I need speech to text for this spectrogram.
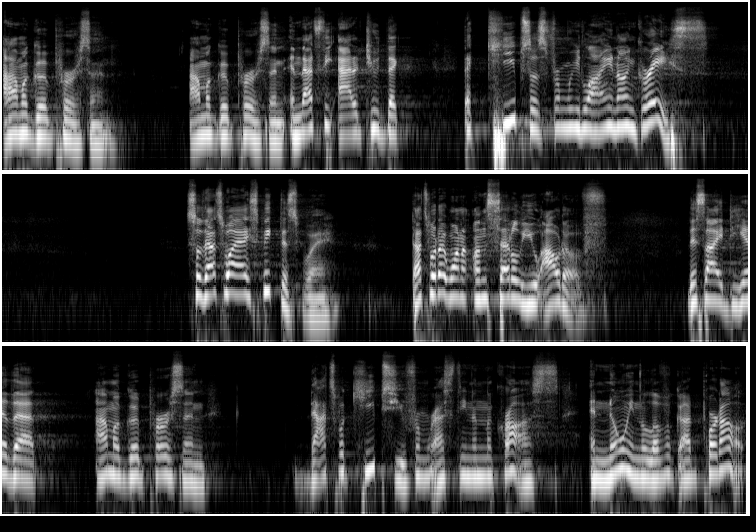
I'm a good person. I'm a good person. And that's the attitude that that keeps us from relying on grace. So that's why I speak this way. That's what I want to unsettle you out of. This idea that I'm a good person, that's what keeps you from resting in the cross and knowing the love of God poured out.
